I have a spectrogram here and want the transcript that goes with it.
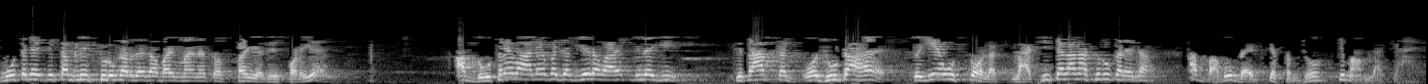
मूतने की तबलीग शुरू कर देगा, भाई मैंने तो सही हदीस पढ़ी है। अब दूसरे वाले को जब ये रवायत मिलेगी, किताब का वो झूठा है तो ये उसको लाठी चलाना शुरू करेगा। अब बाबू बैठ के समझो कि मामला क्या है।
